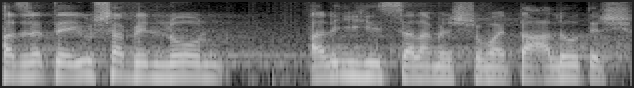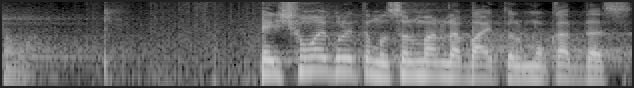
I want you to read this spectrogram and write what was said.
হজরতে ইউসা বিন নুন আলিহি সালামের সময় তালুতের সময়। এই সময়গুলিতে মুসলমানরা বাইতুল মুকাদ্দাস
